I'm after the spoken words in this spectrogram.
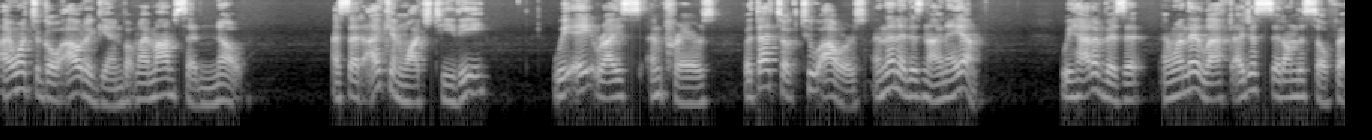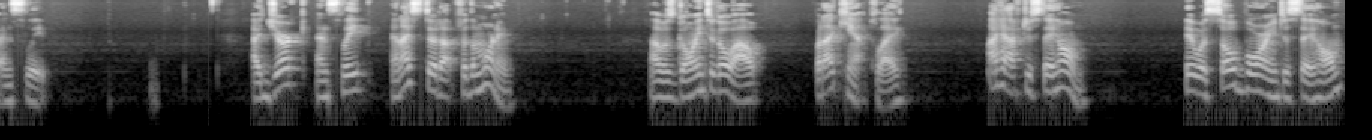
I want to go out again, but my mom said no. I said, I can watch TV. We ate rice and prayers, but that took two hours, and then it is 9 a.m. We had a visit, and when they left, I just sit on the sofa and sleep. I jerk and sleep, and I stood up for the morning. I was going to go out, but I can't play. I have to stay home. It was so boring to stay home,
